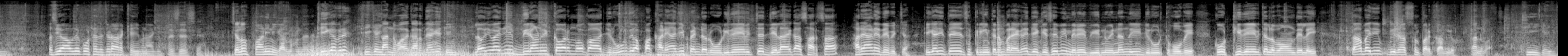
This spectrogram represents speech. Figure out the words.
ਅਸੀਂ ਆਪਦੇ ਕੋਠੇ ਤੇ ਚੜਾ ਰੱਖਿਆ ਜੀ ਬਣਾ ਕੇ। ਅੱਛਾ ਅੱਛਾ। ਚਲੋ। ਪਾਣੀ ਨਹੀਂ ਗਰਮ ਹੁੰਦਾ ਇਹਦੇ ਨਾਲ। ਠੀਕ ਹੈ ਵੀਰੇ। ਠੀਕ ਹੈ ਜੀ। ਧੰਨਵਾਦ ਕਰ ਦਿਆਂਗੇ। ਲਓ ਜੀ ਬਾਈ ਜੀ ਵੀਰਾਂ ਨੂੰ ਇੱਕ ਵਾਰ ਮੌਕਾ ਜ਼ਰੂਰ ਦਿਓ। ਆਪਾਂ ਖੜਿਆਂ ਜੀ ਪਿੰਡ ਰੋੜੀ ਦੇ ਵਿੱਚ ਜ਼ਿਲ੍ਹਾ ਹੈਗਾ ਸਰਸਾ ਹਰਿਆਣੇ ਦੇ ਵਿੱਚ। ਠੀਕ ਹੈ ਜੀ ਤੇ ਸਕਰੀਨ ਤੇ ਨੰਬਰ ਹੈਗੇ ਨੇ। ਜੇ ਕਿਸੇ ਵੀ ਮੇਰੇ ਵੀਰ ਨੂੰ ਇਹਨਾਂ ਦੀ ਜ਼ਰੂਰਤ ਹੋਵੇ ਕੋਠੀ ਦੇ ਵਿੱਚ ਲਵਾਉਣ ਦੇ ਲਈ ਤਾਂ ਬਾਈ ਜੀ ਵੀਰਾਂ ਨਾਲ ਸੰਪਰਕ ਕਰ ਲਿਓ। ਧੰਨਵਾਦ ਠੀਕ ਹੈ ਜੀ।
